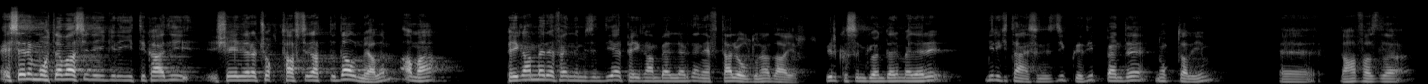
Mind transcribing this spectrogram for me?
Eserin muhtevası ile ilgili itikadi şeylere çok tafsilatlı dalmayalım ama Peygamber Efendimizin diğer peygamberlerden eftal olduğuna dair bir kısım göndermeleri bir iki tanesini zikredip ben de noktalayayım. Ee, daha fazla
